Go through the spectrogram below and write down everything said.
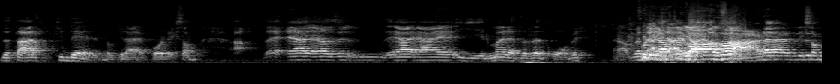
Dette her har ikke dere noe greie på, liksom. Ja, jeg, jeg, jeg, gir meg rett og slett over. Ja, men Fordi det at, det ja, altså- hva er det liksom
